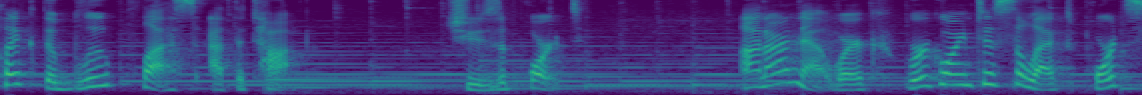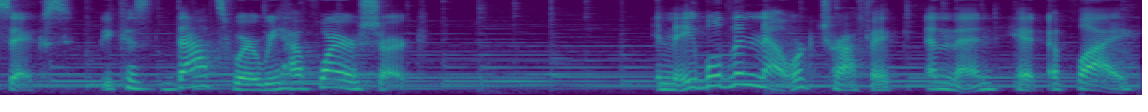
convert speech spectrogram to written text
Click the blue plus at the top choose a port. On our network, we're going to select port 6 because that's where we have Wireshark. Enable the network traffic and then hit apply.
